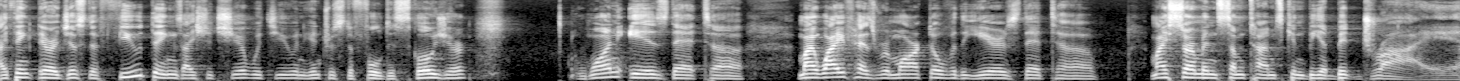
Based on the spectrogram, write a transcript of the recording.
I think there are just a few things I should share with you in the interest of full disclosure. One is that uh, my wife has remarked over the years that uh, my sermons sometimes can be a bit dry.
